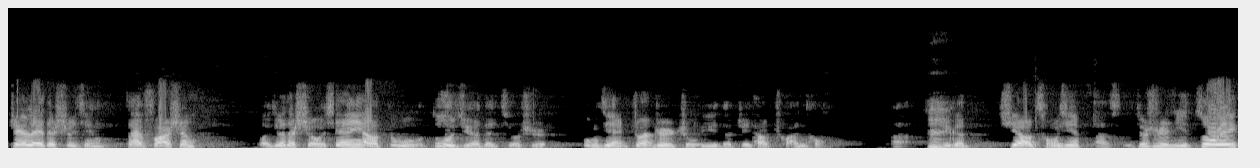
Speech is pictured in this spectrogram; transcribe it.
这类的事情再发生，我觉得首先要杜杜绝的就是封建专制主义的这套传统。啊这个需要重新反思。就是你作为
